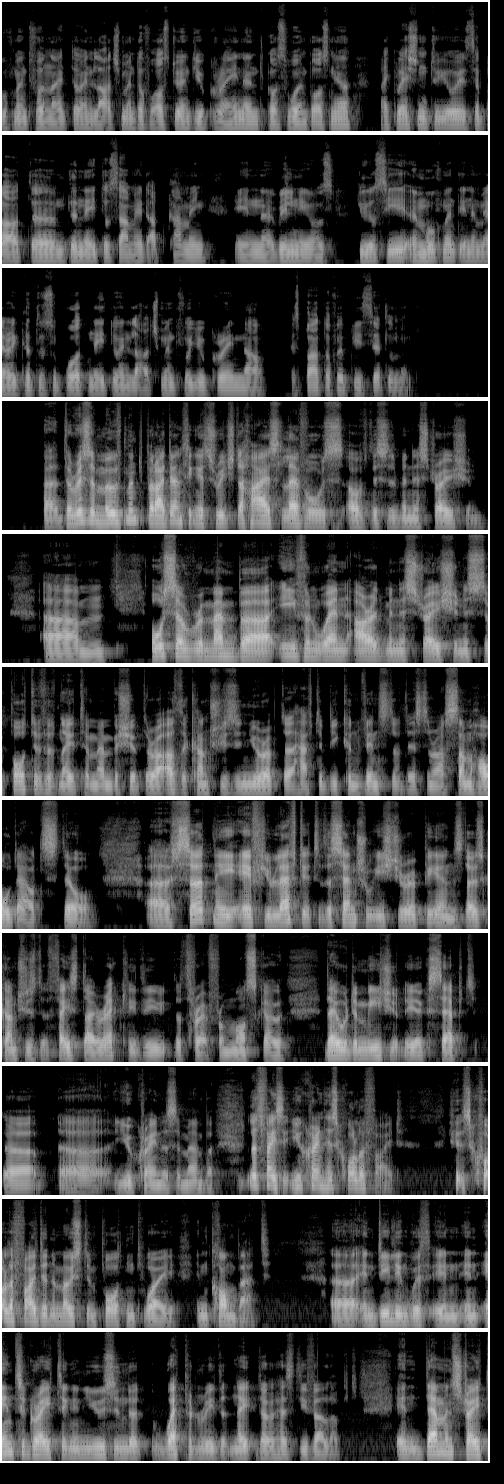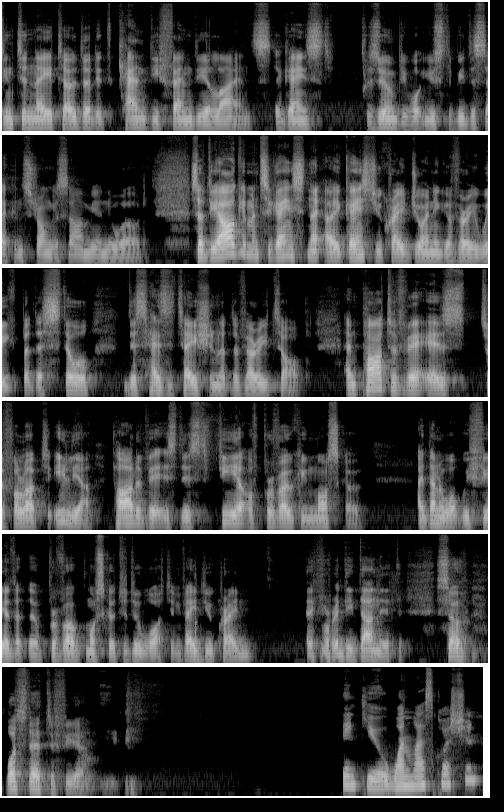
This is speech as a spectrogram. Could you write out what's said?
Movement for NATO enlargement of Austria and Ukraine and Kosovo and Bosnia. My question to you is about um, the NATO summit upcoming in uh, Vilnius. Do you see a movement in America to support NATO enlargement for Ukraine now as part of a peace settlement? Uh, there is a movement, but I don't think it's reached the highest levels of this administration. Um, also, remember, even when our administration is supportive of NATO membership, there are other countries in Europe that have to be convinced of this. There are some holdouts still. Uh, certainly, if you left it to the Central East Europeans, those countries that face directly the, the threat from Moscow, they would immediately accept uh, uh, Ukraine as a member. Let's face it, Ukraine has qualified. It's qualified in the most important way in combat uh, in dealing with, in, in integrating and using the weaponry that NATO has developed, in demonstrating to NATO that it can defend the alliance against presumably what used to be the second strongest army in the world. So the arguments against, against Ukraine joining are very weak, but there's still this hesitation at the very top. And part of it is, to follow up to Ilya, part of it is this fear of provoking Moscow. I don't know what we fear that they'll provoke Moscow to do what? Invade Ukraine? They've already done it. So what's there to fear? Thank you. One last question.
